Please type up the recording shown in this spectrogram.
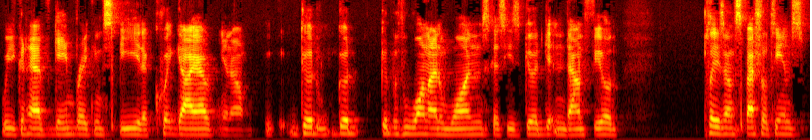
where you can have game breaking speed, a quick guy out, you know, good good good with one on ones because he's good getting downfield, plays on special teams.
